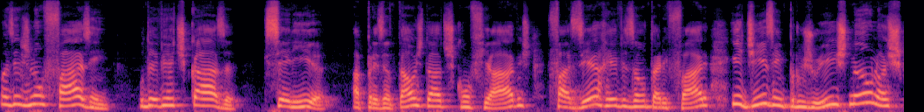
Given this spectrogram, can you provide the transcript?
mas eles não fazem o dever de casa, que seria apresentar os dados confiáveis, fazer a revisão tarifária e dizem para o juiz: não, nós,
